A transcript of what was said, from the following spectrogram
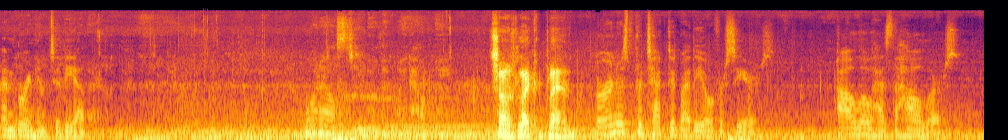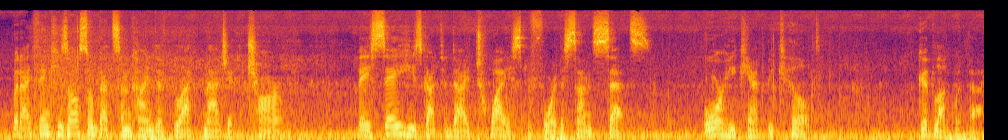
and bring him to the other. What else do you know that might help me? Sounds like a plan. Byrne is protected by the Overseers. Paolo has the Howlers, but I think he's also got some kind of black magic charm. They say he's got to die twice before the sun sets, or he can't be killed. Good luck with that.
